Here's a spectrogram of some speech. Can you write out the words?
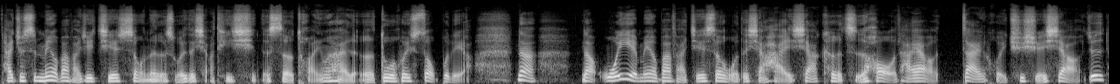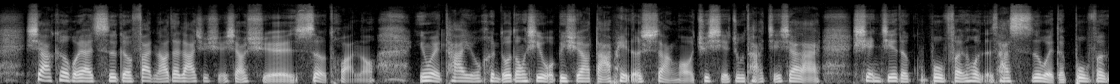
她就是没有办法去接受那个所谓的小提琴的社团，因为她的耳朵会受不了。那那我也没有办法接受我的小孩下课之后他要。再回去学校，就是下课回来吃个饭，然后再拉去学校学社团哦。因为他有很多东西，我必须要搭配得上哦，去协助他接下来衔接的部分，或者他思维的部分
